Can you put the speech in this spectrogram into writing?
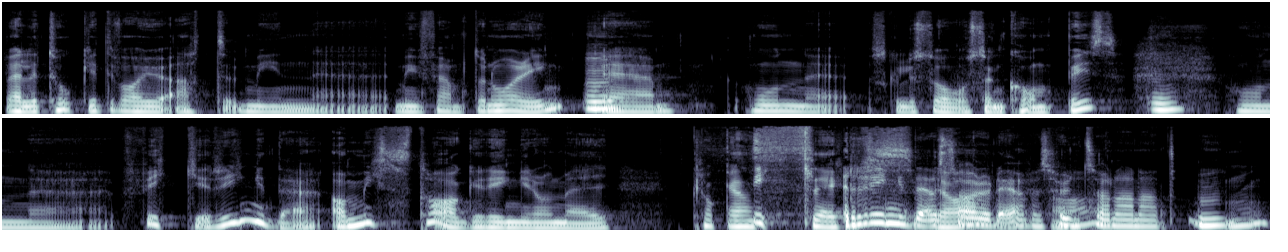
väldigt tokigt var ju att min, eh, min 15-åring, Mm. eh, hon eh, skulle sova hos en kompis. Hon eh, fick ringde, av misstag ringer hon mig klockan Fick, sex. ringde, sa du det? Jag ja. inte sa något annat. Mm.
